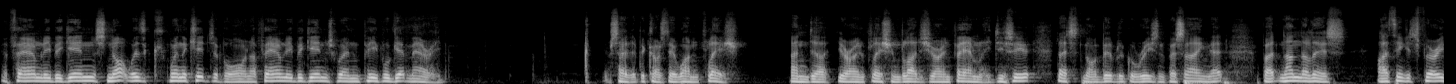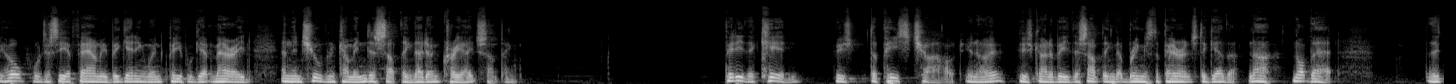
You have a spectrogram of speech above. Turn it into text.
A family begins not with when the kids are born. A family begins when people get married. Say that because they're one flesh, and uh, your own flesh and blood is your own family. Do you see it? That's not biblical reason for saying that, but nonetheless, I think it's very helpful to see a family beginning when people get married, and then children come into something. They don't create something. Pity the kid who's the peace child, you know, who's going to be the something that brings the parents together. No, not that. The,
